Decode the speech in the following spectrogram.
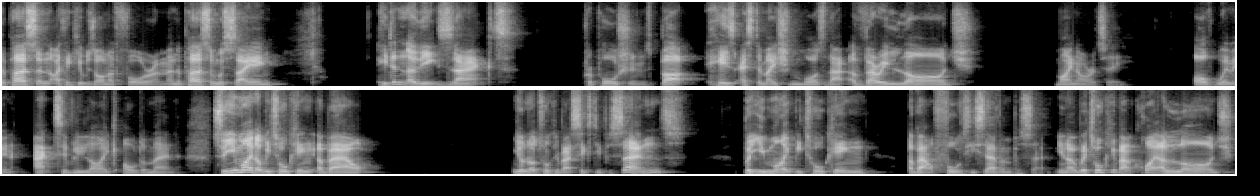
The person, I think it was on a forum, and the person was saying he didn't know the exact proportions, but his estimation was that a very large minority of women actively like older men. So you might not be talking about, you're not talking about 60%, but you might be talking about 47%. You know, we're talking about quite a large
